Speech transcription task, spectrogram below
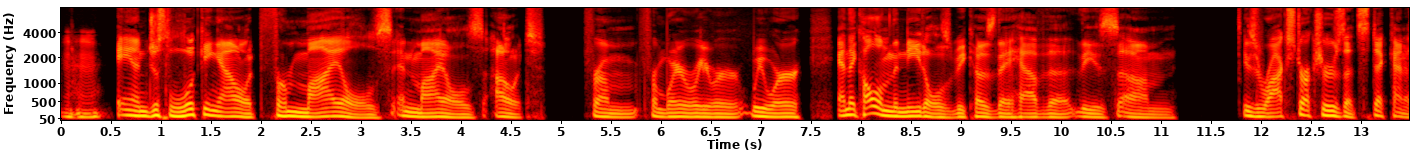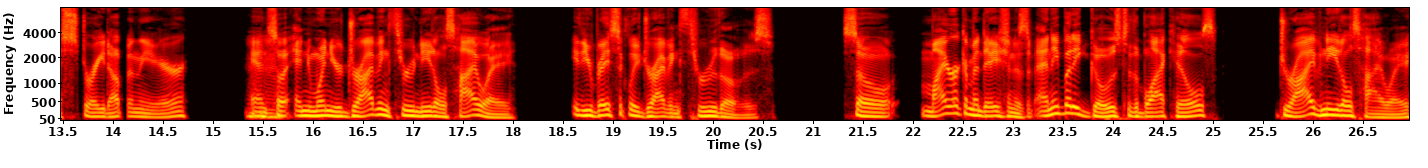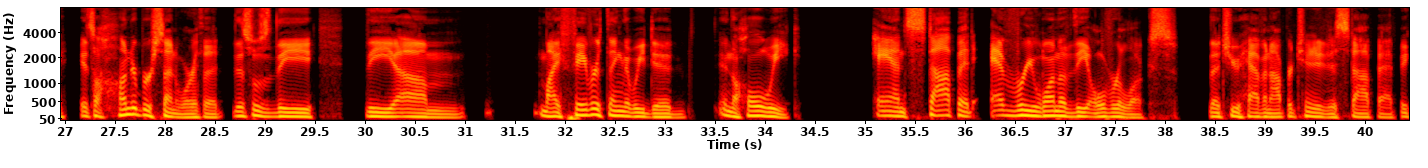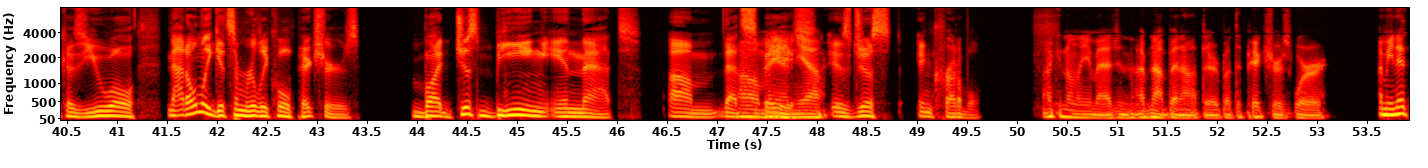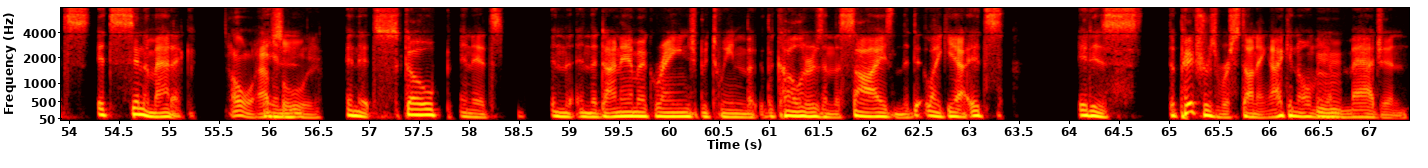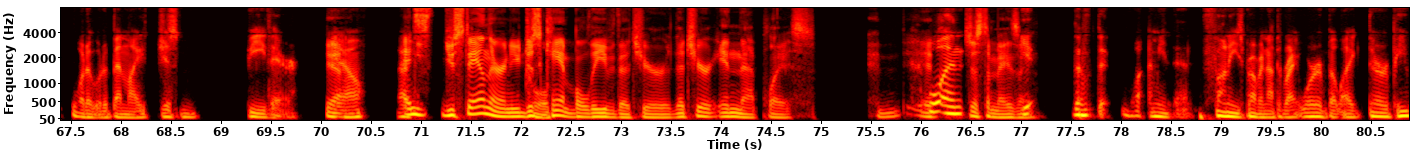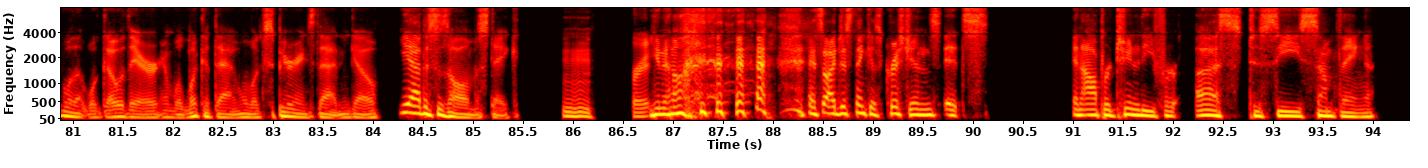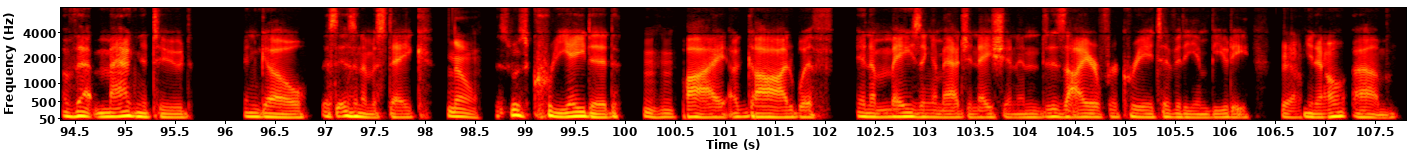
Mm-hmm. and just looking out for miles and miles out from from where we were we were and they call them the needles because they have the these um these rock structures that stick kind of straight up in the air and so and when you're driving through needles highway you're basically driving through those. So my recommendation is if anybody goes to the black hills drive needles highway. It's a hundred percent worth it. This was the the um my favorite thing that we did in the whole week. And stop at every one of the overlooks that you have an opportunity to stop at because you will not only get some really cool pictures but just being in that um that Oh, man, space yeah. is just incredible I can only imagine. I've not been out there, but the pictures were. I mean, it's it's cinematic oh absolutely in its scope and its in the in the dynamic range between the the colors and the size and the like. Yeah, it's it is. The pictures were stunning. I can only Mhm. imagine what it would have been like just be there. yeah You know, and you, you stand there and you just cool. can't believe that you're that you're in that place it's well, and just amazing Yeah. the, the what- I mean, funny is probably not the right word, but like there are people that will go there and will look at that and will experience that and go, "Yeah, this is all a mistake," Mhm. right you know. and so I just think as Christians, it's an opportunity for us to see something of that magnitude and go, "This isn't a mistake. no This was created hmm by a God with an amazing imagination and desire for creativity and beauty. Yeah. You know, um,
